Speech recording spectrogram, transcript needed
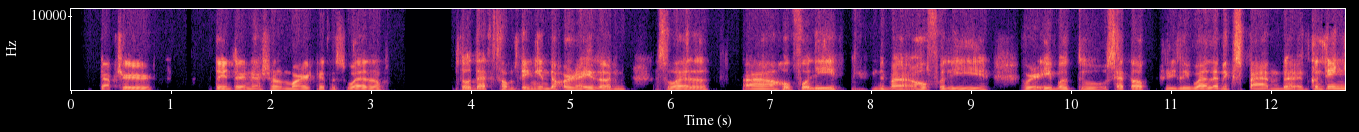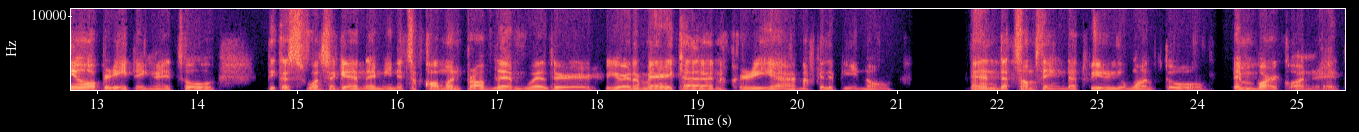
capture the international market as well. So that's something in the horizon as well. Uh, hopefully, hopefully we're able to set up really well and expand and continue operating, right? So because once again, I mean, it's a common problem whether you're an American, a Korean, a Filipino, and that's something that we really want to embark on, right?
